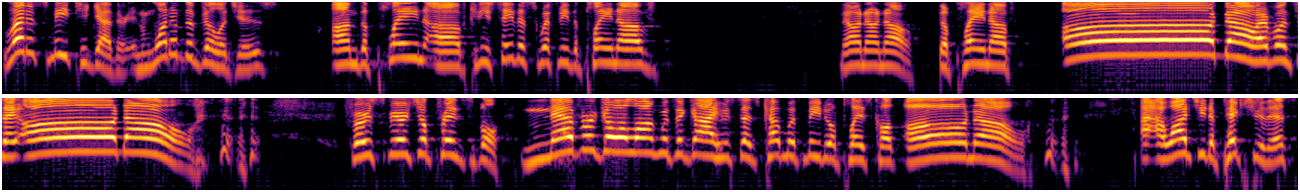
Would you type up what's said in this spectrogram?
let us meet together in one of the villages on the plain of, can you say this with me? The plain of, no, no, no. The plain of, oh no. Everyone say, oh no. First spiritual principle never go along with a guy who says, Come with me to a place called Oh No. I, I want you to picture this.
